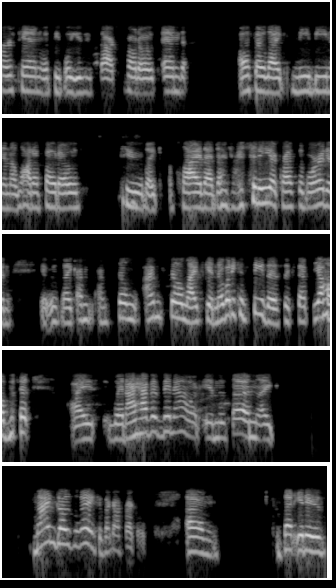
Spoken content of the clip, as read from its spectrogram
firsthand with people using stock photos and also like me being in a lot of photos to mm-hmm. like apply that diversity across the board and it was like I'm I'm still I'm still light skinned. Nobody can see this except y'all, but I when I haven't been out in the sun, like mine goes away because I got freckles. Um, but it is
